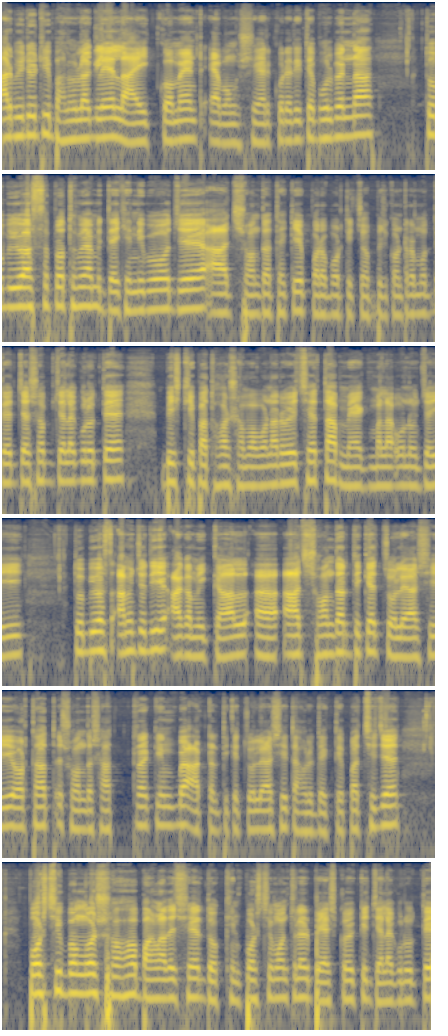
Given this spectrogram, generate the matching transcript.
আর ভিডিওটি ভালো লাগলে লাইক কমেন্ট এবং শেয়ার করে দিতে ভুলবেন না। তো ভিউয়ার্স প্রথমে আমি দেখে নিব যে আজ সন্ধ্যা থেকে পরবর্তী চব্বিশ ঘণ্টার মধ্যে যেসব জেলাগুলোতে বৃষ্টিপাত হওয়ার সম্ভাবনা রয়েছে তা মেঘমালা অনুযায়ী তো বিয়স আমি যদি আগামীকাল আজ সন্ধ্যার দিকে চলে আসি, অর্থাৎ সন্ধ্যা সাতটা কিংবা আটটার দিকে চলে আসি, তাহলে দেখতে পাচ্ছি যে পশ্চিমবঙ্গ সহ বাংলাদেশের দক্ষিণ পশ্চিম অঞ্চলের বেশ কয়েকটি জেলাগুলোতে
